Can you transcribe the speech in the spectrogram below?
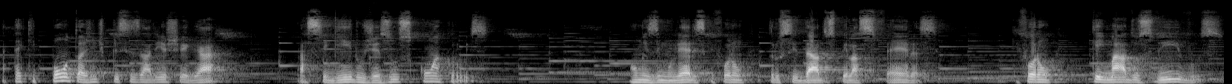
até que ponto a gente precisaria chegar para seguir o Jesus com a cruz. Homens e mulheres que foram trucidados pelas feras, que foram queimados vivos.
